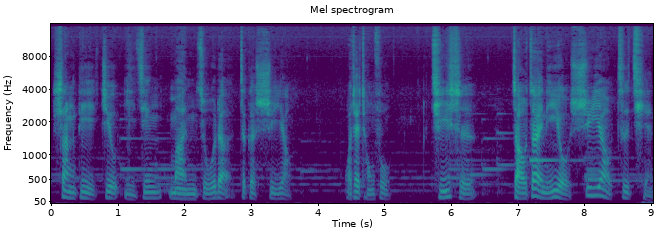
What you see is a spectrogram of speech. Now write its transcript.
上帝就已经满足了这个需要。我再重复：其实，早在你有需要之前，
